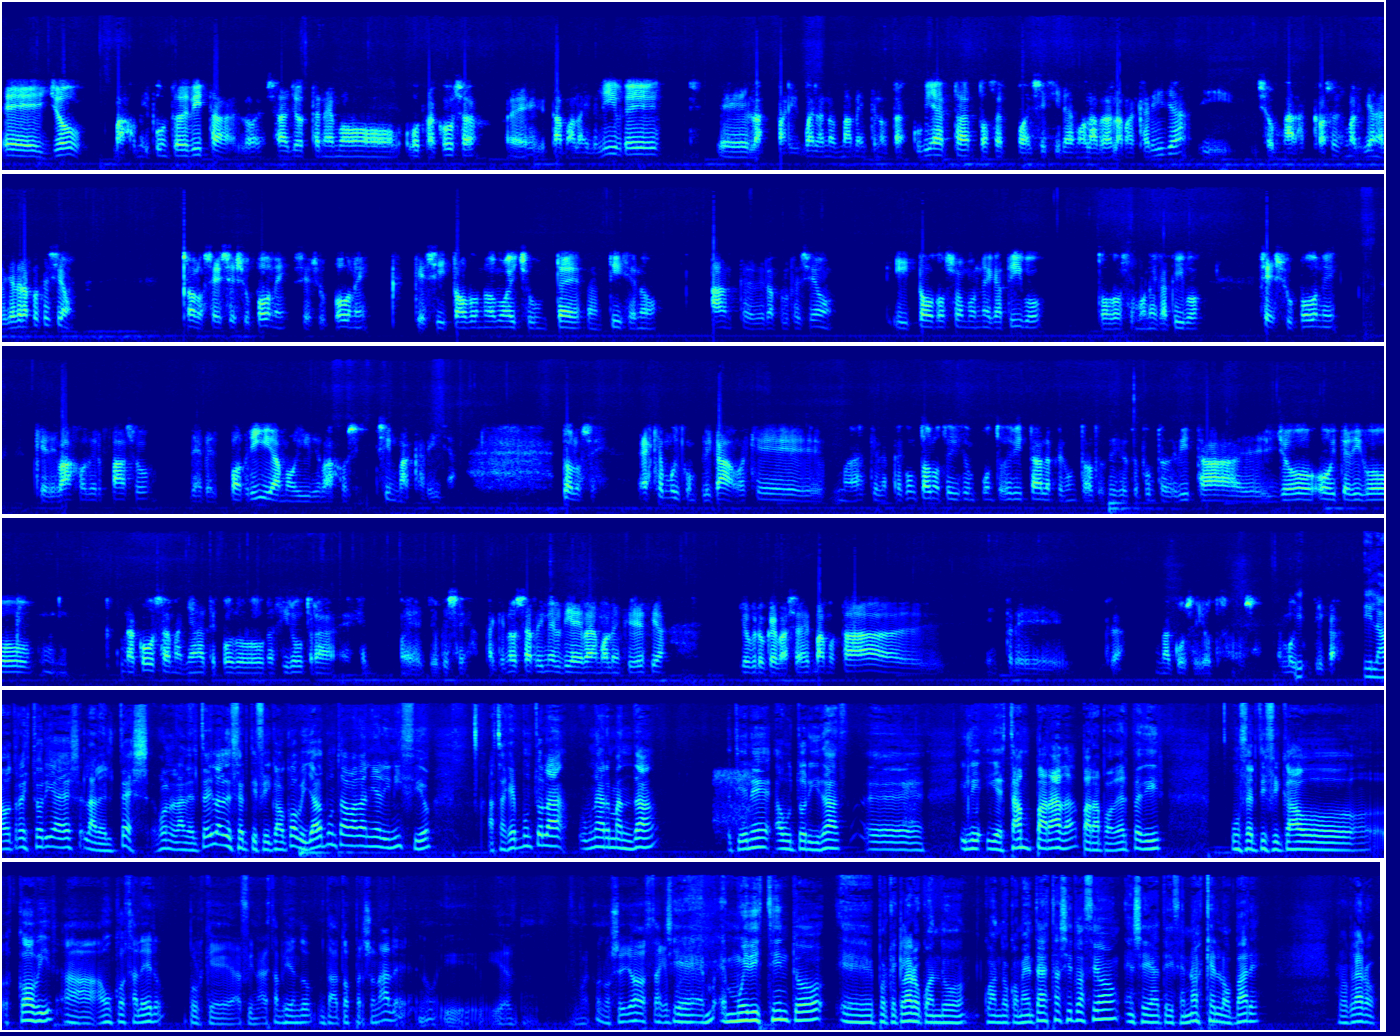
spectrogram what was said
Eh, yo, bajo mi punto de vista, los ensayos tenemos otra cosa. Eh, estamos al aire libre, las parihuelas normalmente no están cubiertas, entonces pues exigiremos la, la mascarilla y son malas cosas bien el día de la procesión. No lo sé, se supone, se supone que si todos no hemos hecho un test de antígeno antes de la procesión y todos somos negativos, todos somos negativos, se supone que debajo del paso podríamos ir debajo sin, sin mascarilla. No lo sé. Es que es muy complicado. Es que, que le pregunta a uno te dice un punto de vista, le pregunta a otro te dice otro punto de vista. Eh, Yo hoy te digo una cosa, mañana te puedo decir otra, pues yo qué sé, hasta que no se arrime el día y veamos la incidencia, yo creo que va a ser, vamos a estar eh, entre, entre una cosa y otra, es muy complicado. Y la otra historia es la del test. Bueno, la del test y la del certificado COVID. Ya lo apuntaba Dani al inicio. ¿Hasta qué punto la, una hermandad tiene autoridad eh, y, le- y está amparada para poder pedir un certificado COVID a, a un costalero? Porque al final está pidiendo datos personales, ¿no? Y, y es- bueno, no sé yo hasta qué Sí, punto. es, es muy distinto eh, porque, claro, cuando, cuando comentas esta situación, enseguida te dicen, no, es que en los bares. Pero claro,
